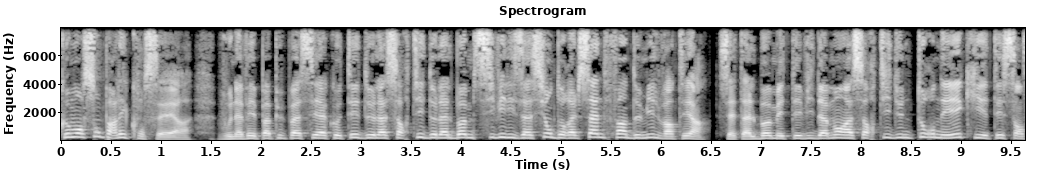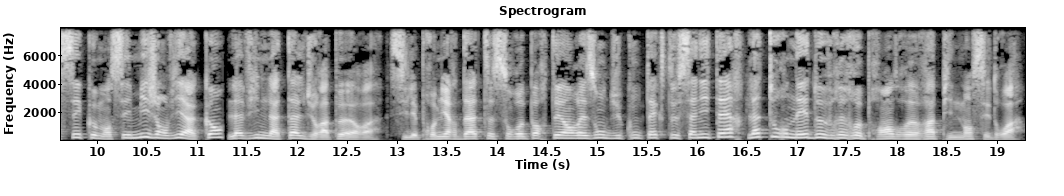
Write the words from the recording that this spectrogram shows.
Commençons par les concerts. Vous n'avez pas pu passer à côté de la sortie de l'album Civilisation d'Orelsan fin 2021. Cet album est évidemment assorti d'une tournée qui était censée commencer mi-janvier à Caen, la ville natale du rappeur. Si les premières dates sont reportées en raison du contexte sanitaire, la tournée devrait reprendre rapidement ses droits.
